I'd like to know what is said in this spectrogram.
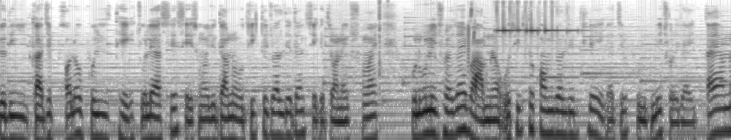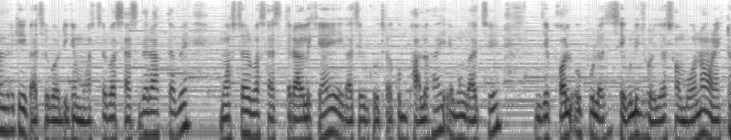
যদি গাছে ফল ও ফুল থেকে চলে আসে, সেই সময় যদি আপনারা অতিরিক্ত জল দিয়ে দেন, সেক্ষেত্রে অনেক সময় ফুলগুলি ঝরে যায় বা আপনারা অতিরিক্ত কম জল দিয়ে দিলে এই গাছের ফুলগুলি ঝরে যায়। তাই আপনাদেরকে এই গাছের গোড়াটিকে ময়েশ্চার বা স্যাঁচাতে রাখতে হবে। ময়েশ্চার বা স্যাঁচাতে রাখলে কী হয়? এই গাছের গ্রোথটা খুব ভালো হয় এবং গাছে যে ফল ও ফুল আছে, সেগুলি ঝরে যাওয়ার সম্ভাবনা অনেকটা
